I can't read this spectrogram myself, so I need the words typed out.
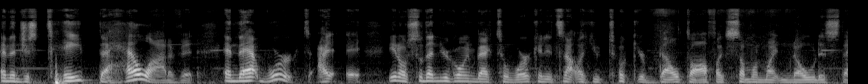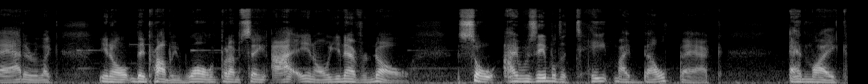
and then just taped the hell out of it. And that worked. I eh, you know so then you're going back to work and it's not like you took your belt off like someone might notice that or like you know they probably won't but I'm saying I you know you never know. So I was able to tape my belt back and like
